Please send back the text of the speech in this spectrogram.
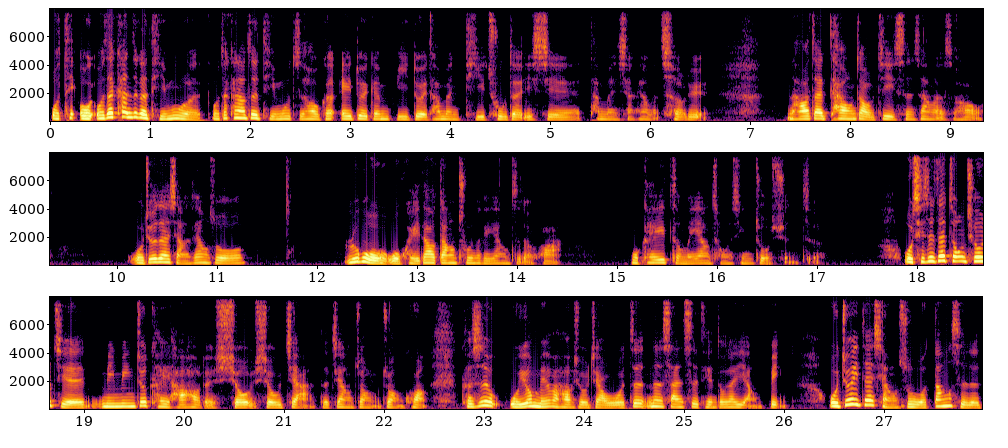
我听我我在看这个题目了，我在看到这个题目之后，跟 A 队跟 B 队他们提出的一些他们想象的策略。然后在套用在我自己身上的时候，我就在想象说，如果我回到当初那个样子的话，我可以怎么样重新做选择？我其实，在中秋节明明就可以好好的休休假的这样状状况，可是我又没办法好休假，我这那三四天都在养病，我就一直在想说，我当时的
